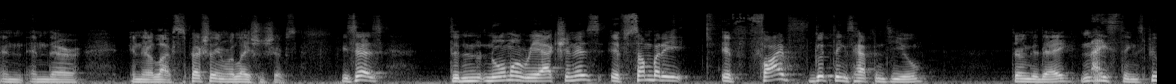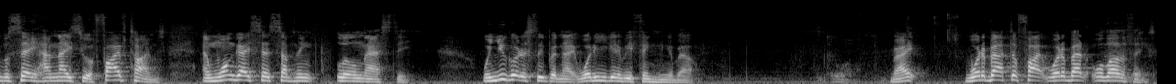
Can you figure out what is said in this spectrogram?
in, in their in their lives, especially in relationships. He says the n- normal reaction is if somebody, if five good things happen to you during the day, nice things, people say how nice you are five times, and one guy says something a little nasty. When you go to sleep at night, what are you going to be thinking about? Right? What about the fight? What about all the other things?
